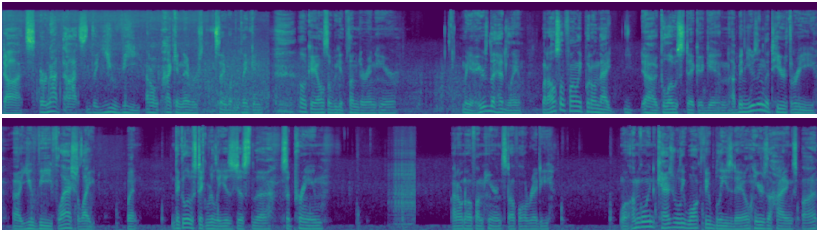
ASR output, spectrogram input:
dots, or not dots, the UV. I don't, I can never say what I'm thinking. Okay, also we get thunder in here. But yeah, here's the headlamp. But I also finally put on that uh, glow stick again. I've been using the tier 3 uh, UV flashlight, but the glow stick really is just the supreme. I don't know if I'm hearing stuff already. Well, I'm going to casually walk through Bleasdale. Here's a hiding spot.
